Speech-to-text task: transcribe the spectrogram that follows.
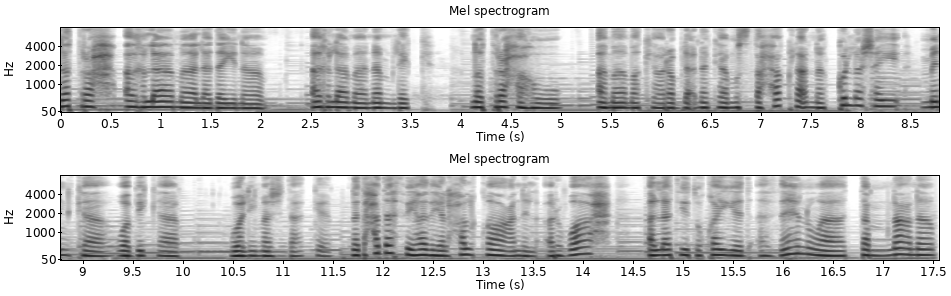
نطرح أغلى ما لدينا أغلى ما نملك. نطرحه أمامك يا رب لأنك مستحق لأن كل شيء منك وبك ولمجدك. نتحدث في هذه الحلقة عن الأرواح التي تقيد الذهن وتمنعنا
